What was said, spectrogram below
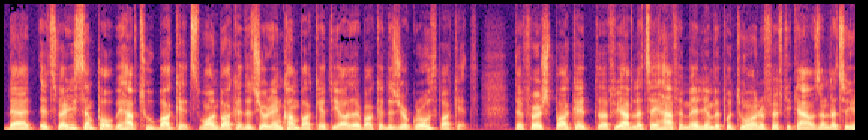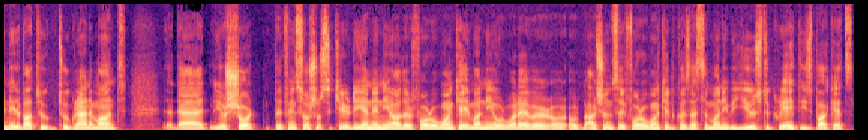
that it's very simple. We have two buckets. One bucket is your income bucket, the other bucket is your growth bucket. The first bucket, if you have, let's say, half a million, we put 250,000. Let's say you need about two, two grand a month that you're short between Social Security and any other 401k money or whatever, or, or I shouldn't say 401k because that's the money we use to create these buckets.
